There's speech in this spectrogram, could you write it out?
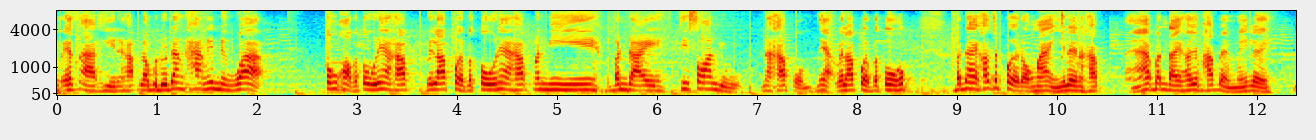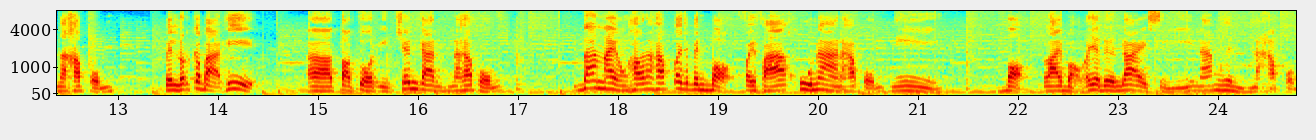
MSRT นะครับเรามาดูด้านข้างนิดนึงว่า ตรงขอบประตูเนี่ยครับเวลาเปิดประตูเนี่ยครับมันมีบันไดที่ซ่อนอยู่นะครับผมเนี่ยเวลาเปิดประตูครับบันไดเขาจะเปิดออกมาอย่างนี้เลยนะครับอ่าบันไดเขาจะพับแบบนี้เลยนะครับผม เป็นรถกระบะที่ตอบโจทย์อีกเช่นกันนะครับผมด้านในของเขานะครับก็จะเป็นเบาะไฟฟ้าคู่หน้านะครับผมนี่เบาะลายเบาะก็จะเดินได้สีน้ำเงินนะครับผม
